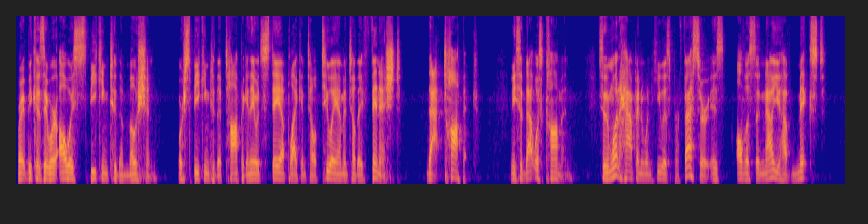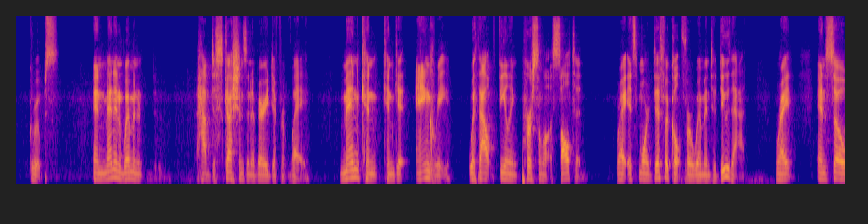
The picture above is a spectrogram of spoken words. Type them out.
right? Because they were always speaking to the motion or speaking to the topic. And they would stay up like until 2 a.m. until they finished that topic. And he said that was common. So then what happened when he was professor is all of a sudden now you have mixed groups. And men and women have discussions in a very different way. Men can can get angry without feeling personal assaulted, right? It's more difficult for women to do that, right? And so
